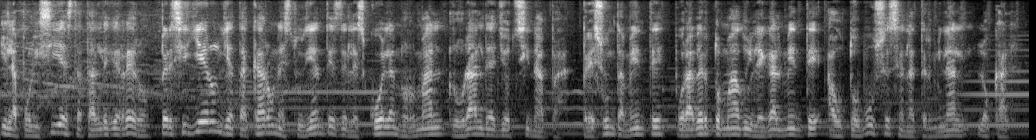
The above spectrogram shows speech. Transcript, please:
y la Policía Estatal de Guerrero persiguieron y atacaron a estudiantes de la Escuela Normal Rural de Ayotzinapa, presuntamente por haber tomado ilegalmente autobuses en la terminal local.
